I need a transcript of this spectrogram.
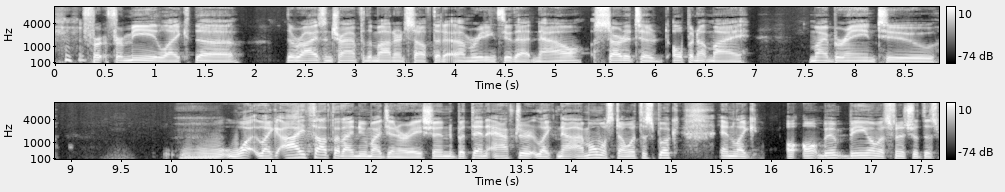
for for me like the the rise and triumph of the modern self that i'm reading through that now started to open up my my brain to what like I thought that I knew my generation, but then after like now I'm almost done with this book, and like being almost finished with this.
